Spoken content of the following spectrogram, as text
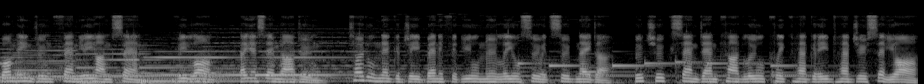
Bonin dung fan yeung san. Vlog. ASM ardung. Total negaji benefit yul nu lil suit subnada. Uchuk san dan card lul click hagaid haju se yor.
